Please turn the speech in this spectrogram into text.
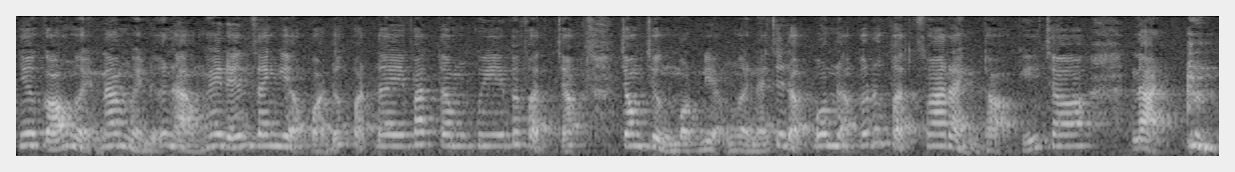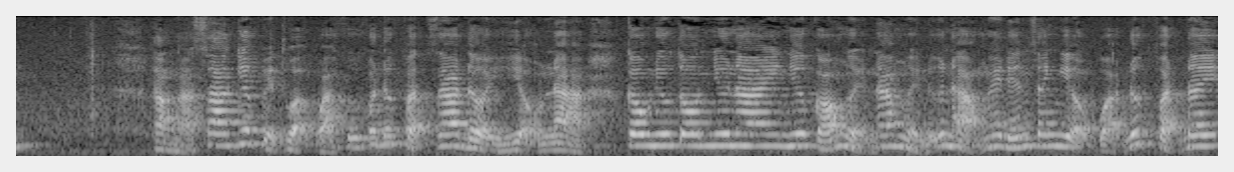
như có người nam, người nữ nào nghe đến danh hiệu của đức phật đây, phát tâm quy với phật trong trong chừng một niệm, người nãy sẽ được vô lượng các đức phật xoa rảnh thọ khí cho lại. Hằng ngã xa kiếp về thuở quá khứ, có đức phật ra đời, hiệu là câu newton tôn như nay như có người nam, người nữ nào nghe đến danh hiệu của đức phật đây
